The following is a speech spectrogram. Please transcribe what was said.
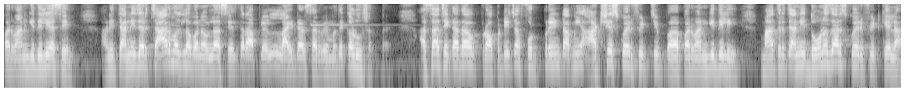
परवानगी दिली असेल आणि त्यांनी जर चार मजला बनवलं असेल तर आपल्याला लायडार सर्वेमध्ये कळू शकतं असाच एखादा प्रॉपर्टीचा फुटप्रिंट आम्ही आठशे स्क्वेअर फीटची प परवानगी दिली मात्र त्यांनी दोन हजार स्क्वेअर फीट केला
